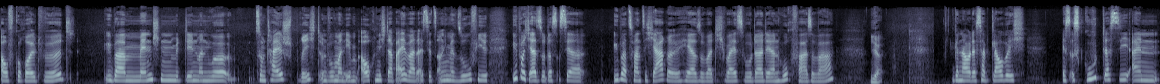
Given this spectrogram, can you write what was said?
aufgerollt wird über Menschen, mit denen man nur zum Teil spricht und wo man eben auch nicht dabei war. Da ist jetzt auch nicht mehr so viel übrig. Also das ist ja über 20 Jahre her, soweit ich weiß, wo da deren Hochphase war. Ja. Genau, deshalb glaube ich, es ist gut, dass sie einen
